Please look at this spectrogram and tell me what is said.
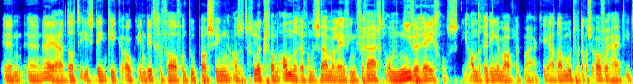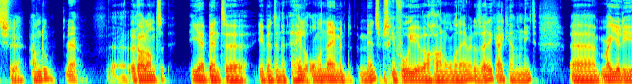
En uh, nou ja, dat is denk ik ook in dit geval van toepassing. Als het geluk van anderen van de samenleving vraagt om nieuwe regels die andere dingen mogelijk maken, ja, dan moeten we er als overheid iets uh, aan doen. Ja. Uh, Roland, jij bent, je bent een hele ondernemend mens. Misschien voel je je wel gewoon ondernemer, dat weet ik eigenlijk helemaal niet. maar jullie,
